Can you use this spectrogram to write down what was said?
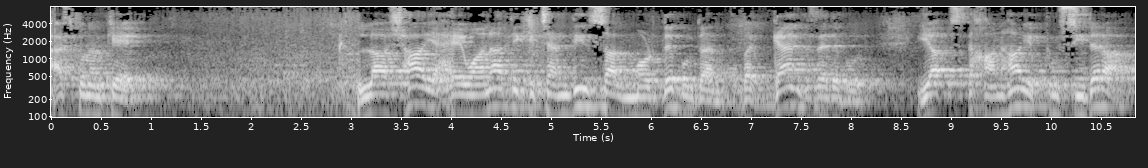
از کنم که لاشهای حیواناتی که چندین سال مرده بودند و گند زده بود یا استخانهای پوسیده را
